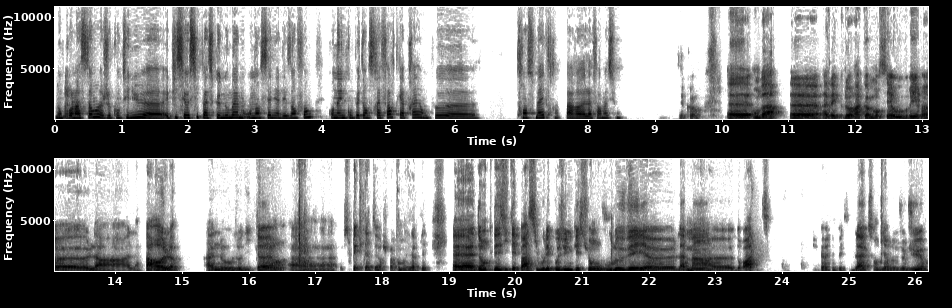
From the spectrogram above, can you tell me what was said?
Donc Ouais. pour l'instant, je continue. euh, et puis c'est aussi parce que nous-mêmes, on enseigne à des enfants qu'on a une compétence très forte qu'après, on peut euh, transmettre par euh, la formation. D'accord. Euh, on va, euh, avec Laura, commencer à ouvrir la, parole à nos auditeurs, aux spectateurs, je ne sais pas comment les appeler. Donc, n'hésitez pas, si vous voulez poser une question, vous levez la main droite. Je vais faire une petite blague sans dire je le jure.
